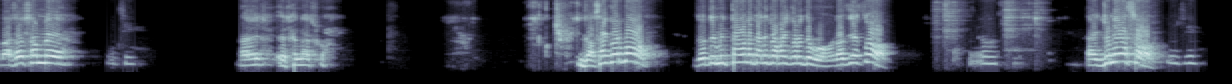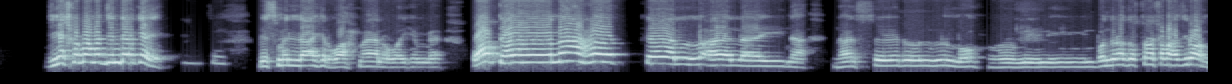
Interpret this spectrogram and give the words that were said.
বাসার সামনে? জি। এখানে আসো। যাচাই করব? যদি মিথ্যা বলে তাহলে জবাই করে দেবো। রাজি আছো? আচ্ছা, একজনে আছো? জি। জিজ্ঞেস করব আমার দিনদারকে? বিসমিল্লাহ বন্ধুরা দোস্তরা সব হাজির হন।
